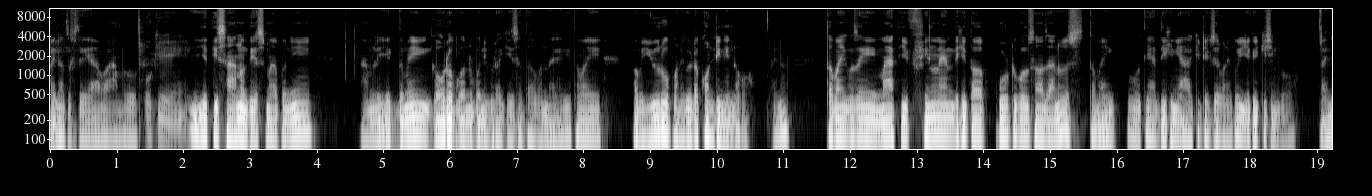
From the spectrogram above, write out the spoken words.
होइन जस्तै अब हाम्रो ओके। यति सानो देशमा पनि हामीले एकदमै गौरव गर्नुपर्ने कुरा के छ त भन्दाखेरि तपाईँ अब युरोप भनेको एउटा कन्टिनेन्ट हो होइन? तपाईँको चाहिँ माथि फिनल्यान्डदेखि त पोर्टुगलसँग जानुहोस्। तपाईँको त्यहाँ देखिने आर्किटेक्चर भनेको एकै किसिमको हो होइन?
